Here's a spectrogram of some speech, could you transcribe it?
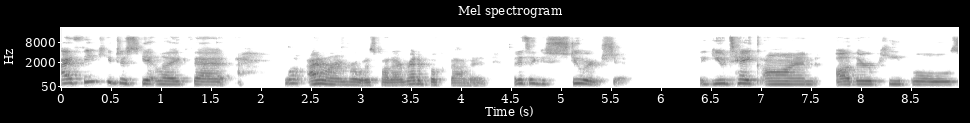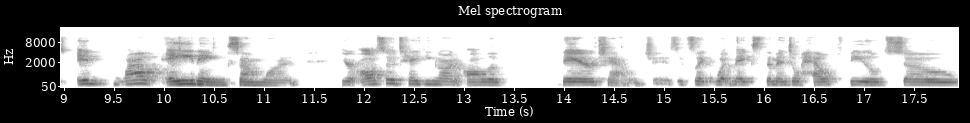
I think you just get like that well, I don't remember what it's called. I read a book about it, but it's like a stewardship. Like you take on other people's in while aiding someone, you're also taking on all of their challenges. It's like what makes the mental health field so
